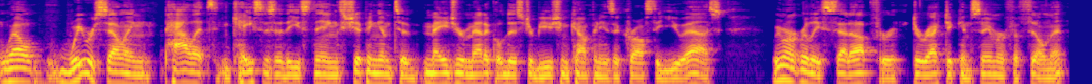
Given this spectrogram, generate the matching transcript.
Well, we were selling pallets and cases of these things, shipping them to major medical distribution companies across the US. We weren't really set up for direct to consumer fulfillment,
